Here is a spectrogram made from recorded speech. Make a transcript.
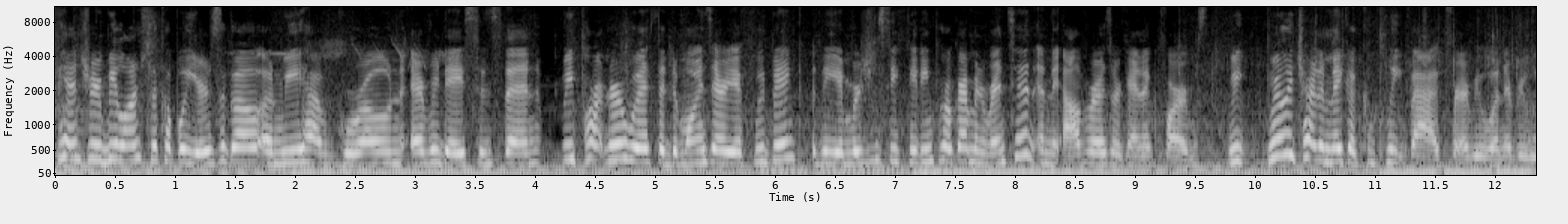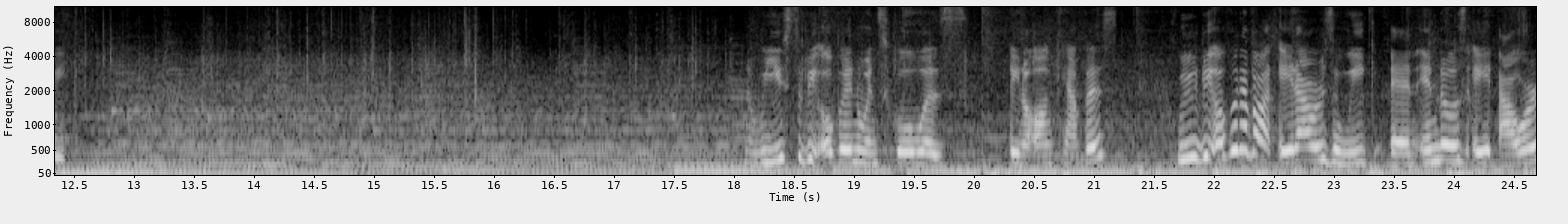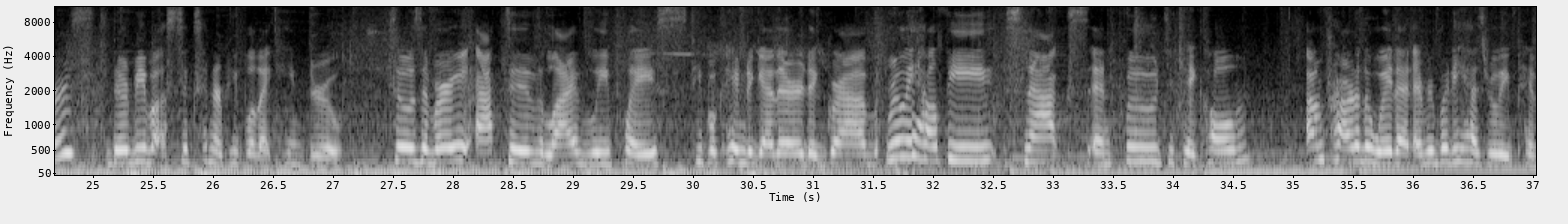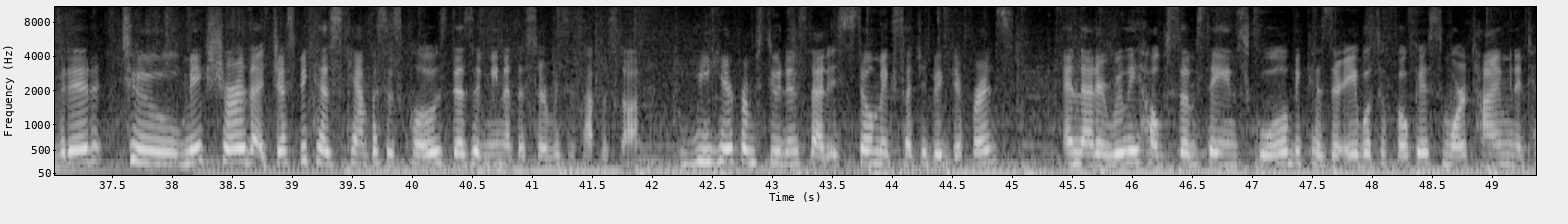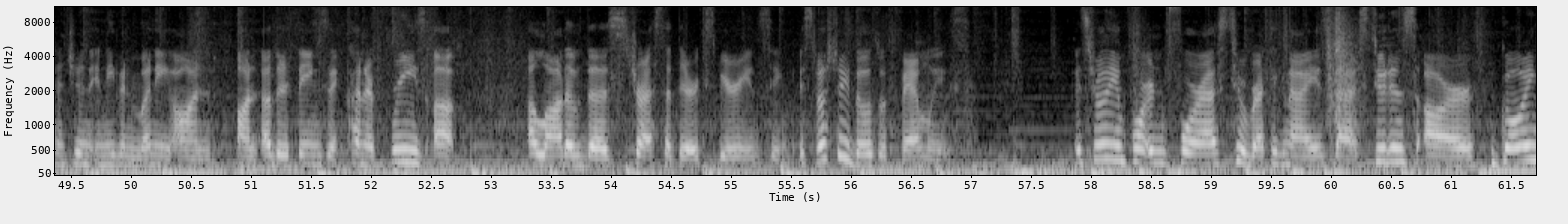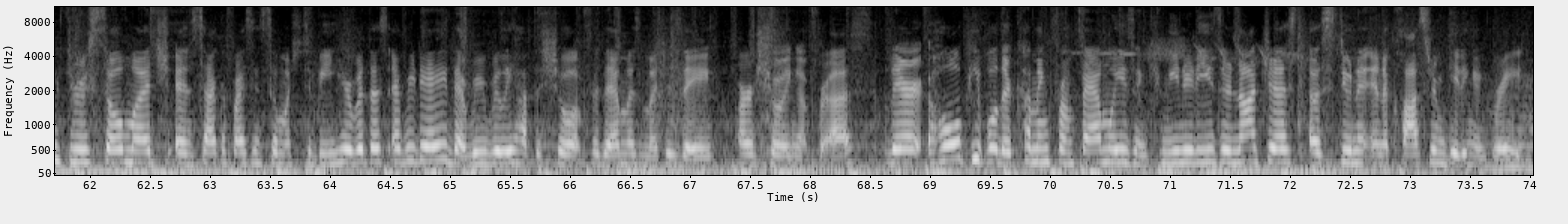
Pantry we launched a couple years ago and we have grown every day since then. We partner with the Des Moines Area Food Bank, the Emergency Feeding Program in Renton, and the Alvarez Organic Farms. We really try to make a complete bag for everyone every week. We used to be open when school was you know, on campus. We would be open about eight hours a week and in those eight hours, there would be about 600 people that came through. So it was a very active, lively place. People came together to grab really healthy snacks and food to take home. I'm proud of the way that everybody has really pivoted to make sure that just because campus is closed doesn't mean that the services have to stop. We hear from students that it still makes such a big difference and that it really helps them stay in school because they're able to focus more time and attention and even money on, on other things and kind of frees up a lot of the stress that they're experiencing, especially those with families. It's really important for us to recognize that students are going through so much and sacrificing so much to be here with us every day that we really have to show up for them as much as they are showing up for us. They're whole people, they're coming from families and communities. They're not just a student in a classroom getting a grade.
